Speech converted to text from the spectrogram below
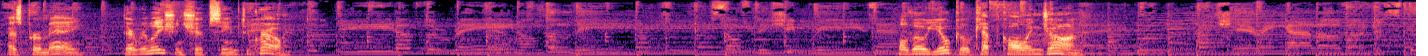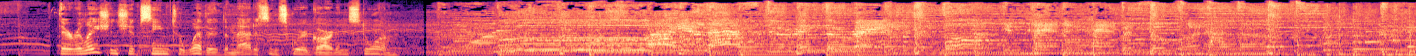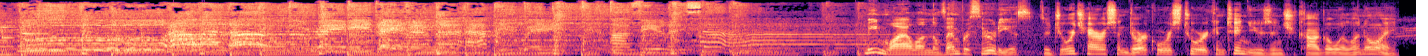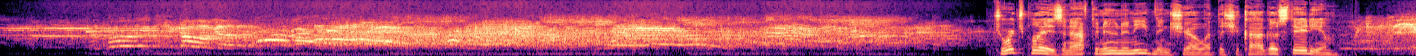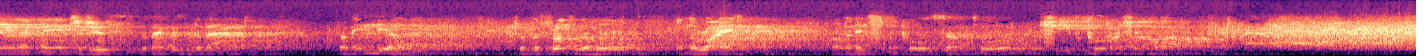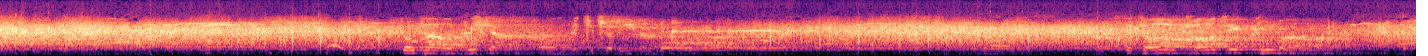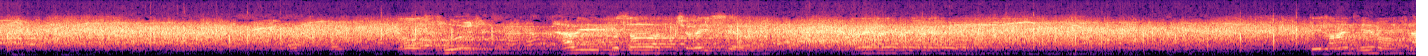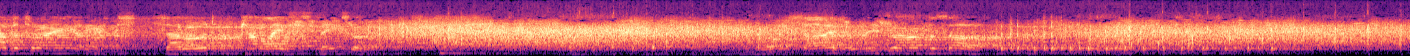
As per May, their relationship seemed to grow. Although Yoko kept calling John, their relationship seemed to weather the Madison Square Garden storm. Meanwhile, on November 30th, the George Harrison Dark Horse Tour continues in Chicago, Illinois. George plays an afternoon and evening show at the Chicago Stadium. We continue. Let me introduce the members of the band from India. From the front of the hall, on the right, on an instrument called Santur, Shiv Kumar Sharma. Gopal Krishan on Vichitravina. On sitar, Kartik Kumar. On flute, Hari Prasad Chaurasia. Hare Hare Hare Hare Hare. Behind him on tabla tarang and sarod, Kamalesh Maitra. Alongside Rijwan Prasad.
